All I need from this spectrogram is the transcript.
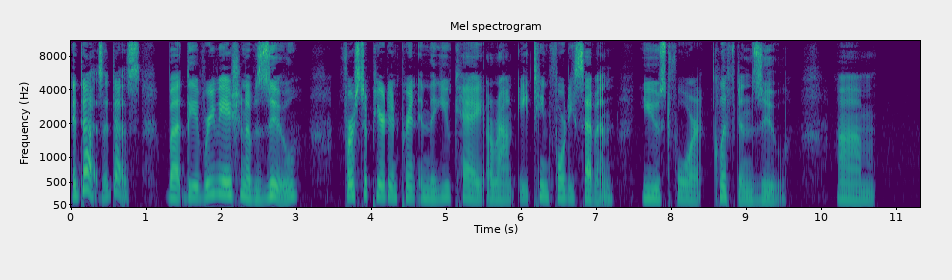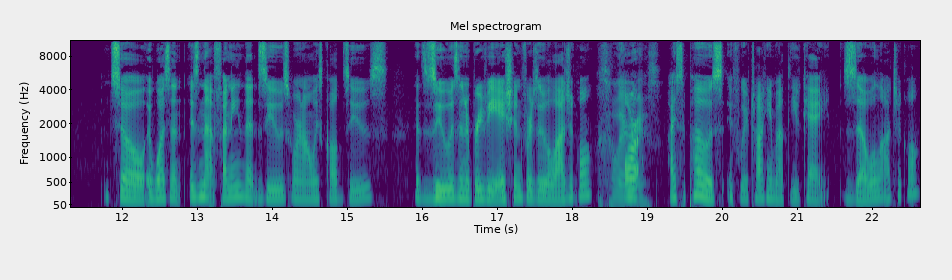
it does, it does. But the abbreviation of zoo first appeared in print in the UK around 1847, used for Clifton Zoo. Um, so it wasn't. Isn't that funny that zoos weren't always called zoos? That zoo is an abbreviation for zoological. That's hilarious. Or I suppose if we're talking about the UK, zoological.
